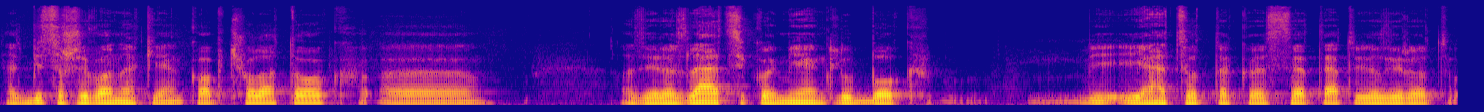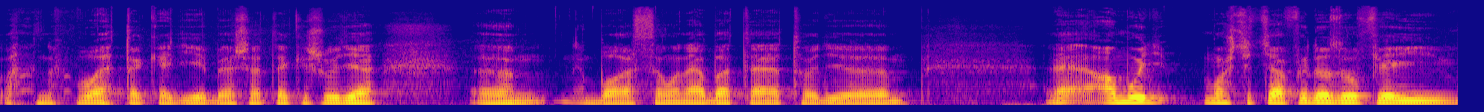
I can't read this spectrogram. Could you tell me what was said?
tehát biztos, hogy vannak ilyen kapcsolatok, ö, azért az látszik, hogy milyen klubok játszottak össze, tehát hogy azért ott voltak egyéb esetek is ugye Barcelonában, tehát hogy amúgy most, hogyha a filozófiai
